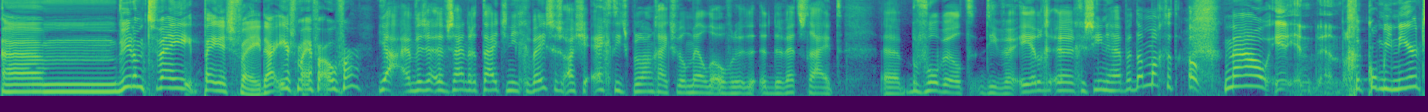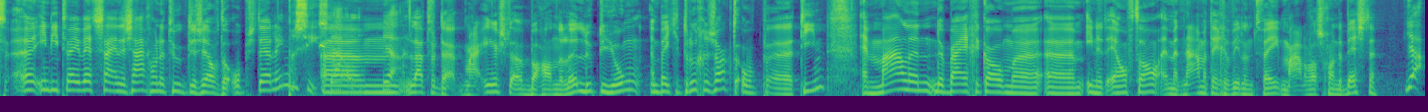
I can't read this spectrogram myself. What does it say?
Ehm, Willem 2, PSV. Daar eerst maar even over. Ja, en we zijn- we zijn er een tijdje niet geweest. Dus als je echt iets belangrijks wil melden over de, de, de wedstrijd... eh, bijvoorbeeld die we eerder eh, gezien hebben, dan mag dat ook. Nou, i- gecombineerd eh, in die twee wedstrijden zagen we natuurlijk dezelfde opstelling. Precies, daarom, Ehm, ja. Laten we dat maar eerst eh, behandelen. Luc de Jong een beetje teruggezakt op eh 10. En Malen erbij gekomen ehm, in het elftal. En met name tegen Willem II. Malen was gewoon de beste. Ja,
